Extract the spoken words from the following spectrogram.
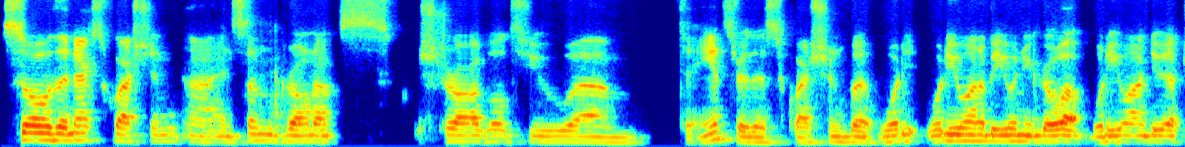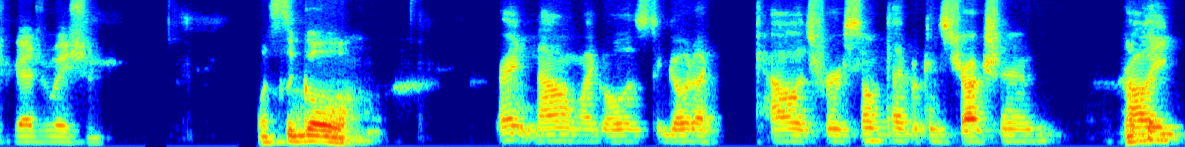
So the next question, uh, and some grown-ups struggle to um, to answer this question, but what do, what do you want to be when you grow up? What do you want to do after graduation? What's the goal? Right now, my goal is to go to college for some type of construction, probably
